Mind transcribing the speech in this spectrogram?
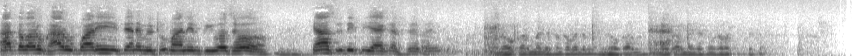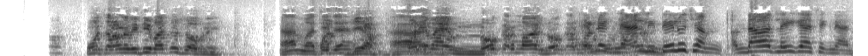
આ તમારું ખારું પાણી તેને મીઠું માનીને પીવો છો. ક્યાં સુધી પીયા કરશો નો કર્મ એટલે શું ખબર તમને? નો કર્મ. નો કર્મ એટલે શું ખબર? હું ચરણ વિધિ વાંચું છું આપની. હા વાંચી જી હા. જાય પણ એમાં નો કર્મ નો કર્મ એમને જ્ઞાન લીધેલું છે. અમદાવાદ લઈ ગયા છે જ્ઞાન.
